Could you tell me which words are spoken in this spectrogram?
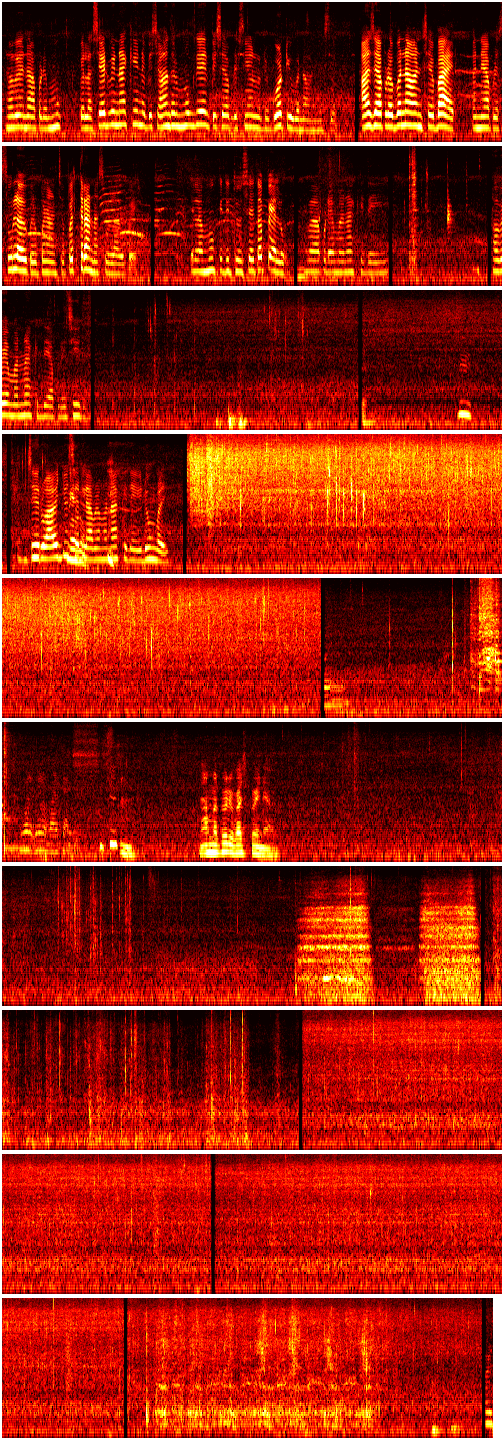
હવે એને આપણે મૂક પહેલાં શેડવી નાખીને પછી આંધણ મૂકી દઈએ ને પછી આપણે શિયાળની ગોટીઓ બનાવવાની છે. આજે આપણે બનાવવાનું છે બહાર અને આપણે સુલા ઉપર બનાવવાનું છે પતરાના સુલા ઉપર. પહેલાં મૂકી દીધું છે તપેલું. હવે આપણે એમાં નાખી દઈએ. હવે એમાં નાખી દઈએ આપણે જીરું. જીરું આવી ગયું છે એટલે આપણે એમાં નાખી દઈએ ડુંગળી. આમાં થોડી વાસ ને આવે.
